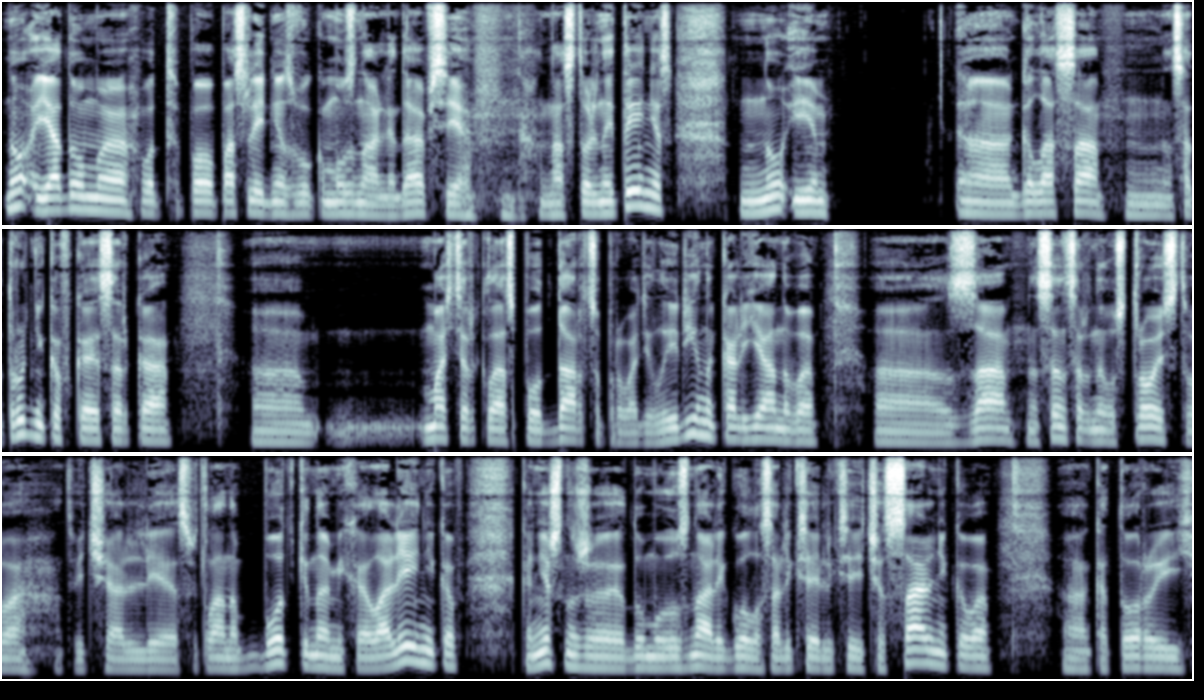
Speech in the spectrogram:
Ну, я думаю, вот по последним звукам узнали, да, все настольный теннис. Ну и э, голоса сотрудников КСРК мастер-класс по дартсу проводила Ирина Кальянова. Э, за сенсорное устройство отвечали Светлана Боткина, Михаил Олейников. Конечно же, думаю, узнали голос Алексея Алексеевича Сальникова, э, который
